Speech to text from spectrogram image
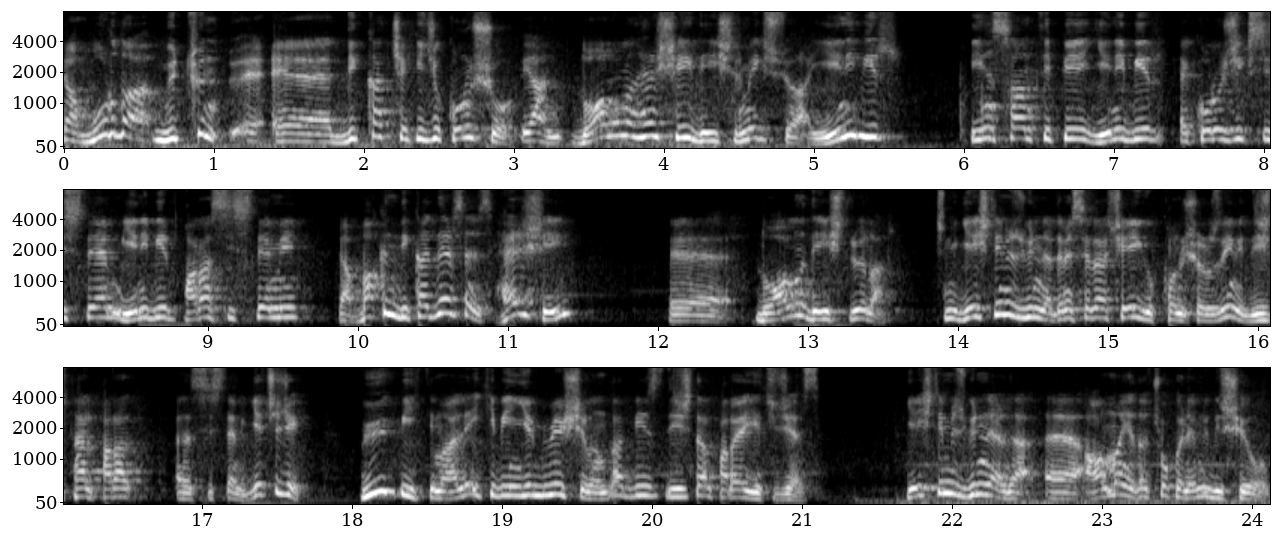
Ya burada bütün e, e, dikkat çekici konu şu. Yani doğal olan her şeyi değiştirmek istiyorlar. Yeni bir insan tipi, yeni bir ekolojik sistem, yeni bir para sistemi. Ya bakın dikkat ederseniz her şeyi e, doğalını değiştiriyorlar. Şimdi geçtiğimiz günlerde mesela şeyi konuşuyoruz değil mi? Dijital para e, sistemi geçecek. Büyük bir ihtimalle 2025 yılında biz dijital paraya geçeceğiz. Geçtiğimiz günlerde e, Almanya'da çok önemli bir şey oldu.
